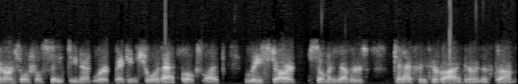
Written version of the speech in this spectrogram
in our social safety network, making sure that folks like Restart, so many others can actually survive during this time.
